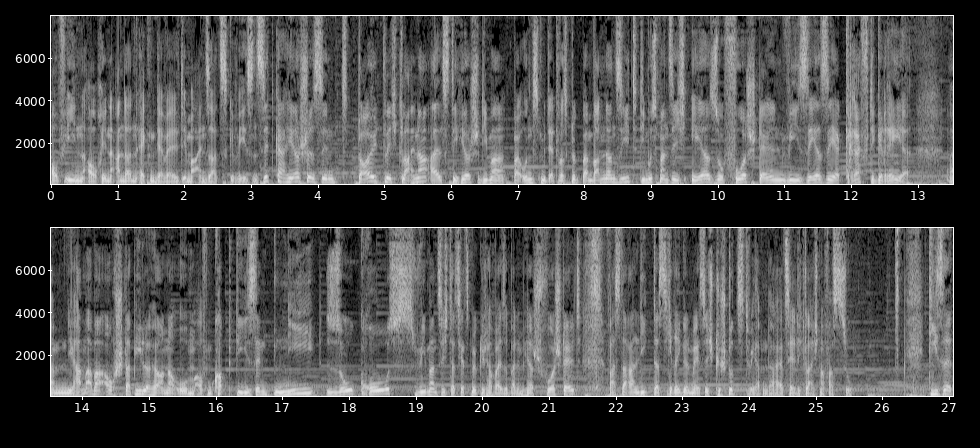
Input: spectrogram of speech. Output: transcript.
auf ihnen auch in anderen Ecken der Welt im Einsatz gewesen. Sitka-Hirsche sind deutlich kleiner als die die Hirsche, die man bei uns mit etwas Glück beim Wandern sieht, die muss man sich eher so vorstellen wie sehr, sehr kräftige Rehe. Ähm, die haben aber auch stabile Hörner oben auf dem Kopf. Die sind nie so groß, wie man sich das jetzt möglicherweise bei einem Hirsch vorstellt, was daran liegt, dass sie regelmäßig gestutzt werden. Da erzähle ich gleich noch was zu. Diese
